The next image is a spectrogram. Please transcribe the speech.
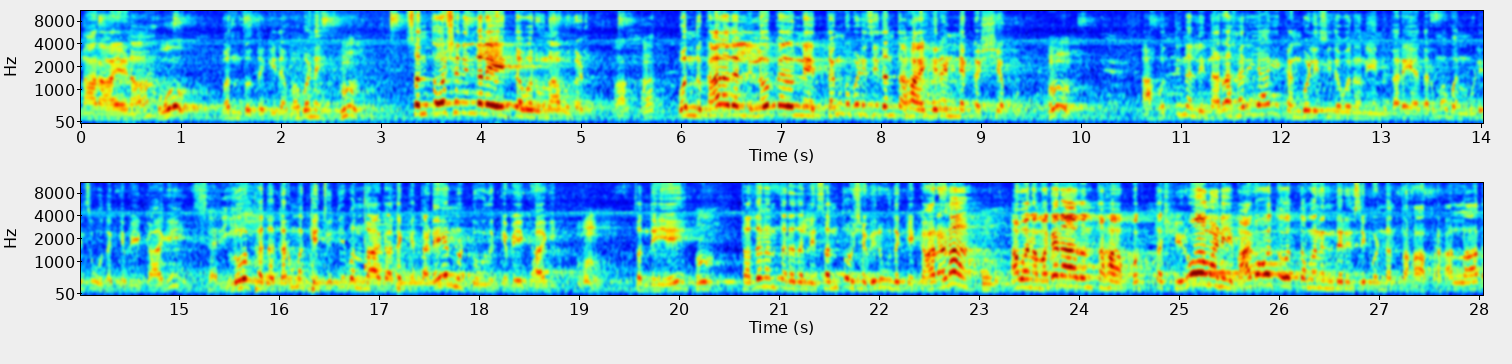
ನಾರಾಯಣ ಓ. ಬಂದು ತೆಗಿದ ಬವಣೆ. ಸಂತೋಷದಿಂದಲೇ ಇದ್ದವರು ನಾವುಗಳು. ಆಹಾ. ಒಂದು ಕಾಲದಲ್ಲಿ ಲೋಕವನ್ನೇ ತಂಗುಬಡಿಸಿದಂತಹ ಹಿರಣ್ಯ ಕಶ್ಯಪು. ಆ ಹೊತ್ತಿನಲ್ಲಿ ನರಹರಿಯಾಗಿ ಕಂಗೊಳಿಸಿದವನು ನೀನು ತರೆಯ ಧರ್ಮವನ್ನು ಉಳಿಸುವುದಕ್ಕೆ ಬೇಕಾಗಿ. ಲೋಕದ ಧರ್ಮಕ್ಕೆ ಚ್ಯುತಿ ಬಂದಾಗ ಅದಕ್ಕೆ ತಡೆಯನ್ನುಟ್ಟುವುದಕ್ಕೆ ಬೇಕಾಗಿ ತಂದೆಯೇ. ತದನಂತರದಲ್ಲಿ ಸಂತೋಷವಿರುವುದಕ್ಕೆ ಕಾರಣ ಅವನ ಮಗನಾದಂತಹ ಭಕ್ತ ಶಿರೋಮಣಿ ಭಾಗವತೋತ್ತಮನೆಂದೆನಿಸಿಕೊಂಡಂತಹ ಪ್ರಹ್ಲಾದ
